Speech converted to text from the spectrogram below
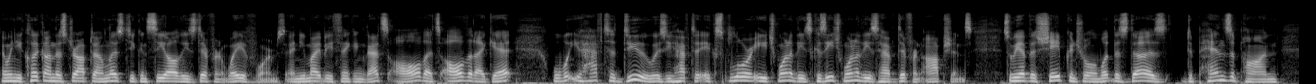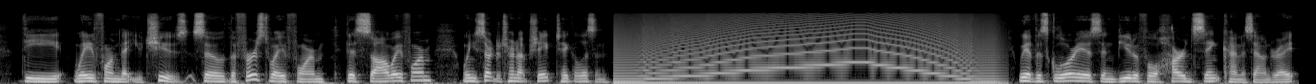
And when you click on this drop-down list, you can see all these different waveforms. And you might be thinking, that's all? That's all that I get? Well, what you have to do is you have to explore each one of these because each one of these have different options. So we have the shape control, and what this does depends upon the waveform that you choose. So the first waveform, this saw waveform, when you start to turn up shape, take a listen. We have this glorious and beautiful hard sync kind of sound, right?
